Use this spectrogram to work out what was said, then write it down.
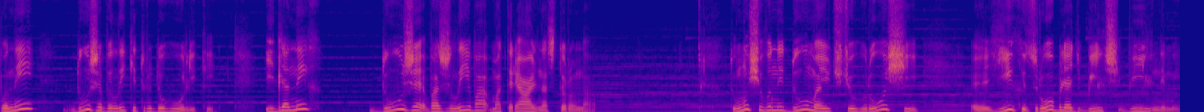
вони дуже великі трудоголіки. І для них дуже важлива матеріальна сторона. Тому що вони думають, що гроші е, їх зроблять більш вільними.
